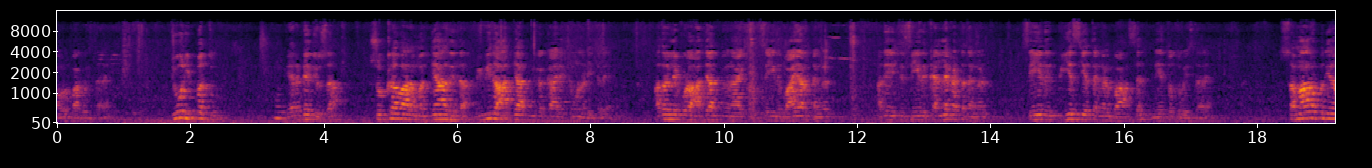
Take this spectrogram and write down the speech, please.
ಅವರು ಭಾಗವಹಿಸ್ತಾರೆ. ಜೂನ್ ಇಪ್ಪತ್ತು, ಎರಡನೇ ದಿವಸ ಶುಕ್ರವಾರ ಮಧ್ಯಾಹ್ನದಿಂದ ವಿವಿಧ ಆಧ್ಯಾತ್ಮಿಕ ಕಾರ್ಯಕ್ರಮ ನಡೆಯುತ್ತದೆ ಅದರಲ್ಲಿ ಕೂಡ ಆಧ್ಯಾತ್ಮಿಕ ನಾಯಕರು ಸೈಯದ್ ಬಾಯಾರ್ ತಂಗಲ್ ಅದೇ ರೀತಿ Syed Kallekatta Thangal Syed P S C ತಂಗಳ ಬಾಹಸನ್ ನೇತೃತ್ವ ವಹಿಸಿದ್ದಾರೆ ಸಮಾರೋಪ ದಿನ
